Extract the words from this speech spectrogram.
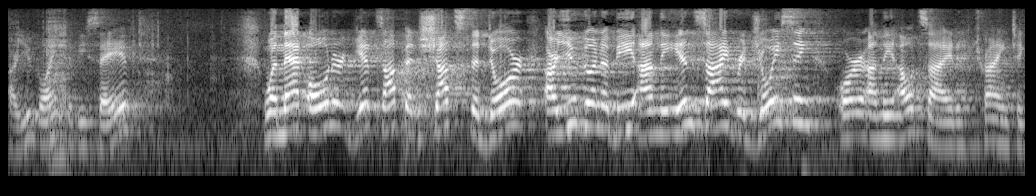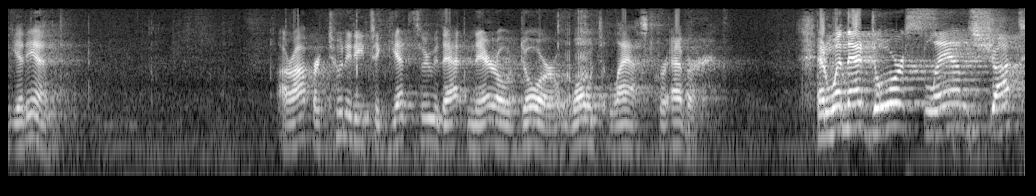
are you going to be saved? When that owner gets up and shuts the door, are you going to be on the inside rejoicing or on the outside trying to get in? Our opportunity to get through that narrow door won't last forever. And when that door slams shut,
